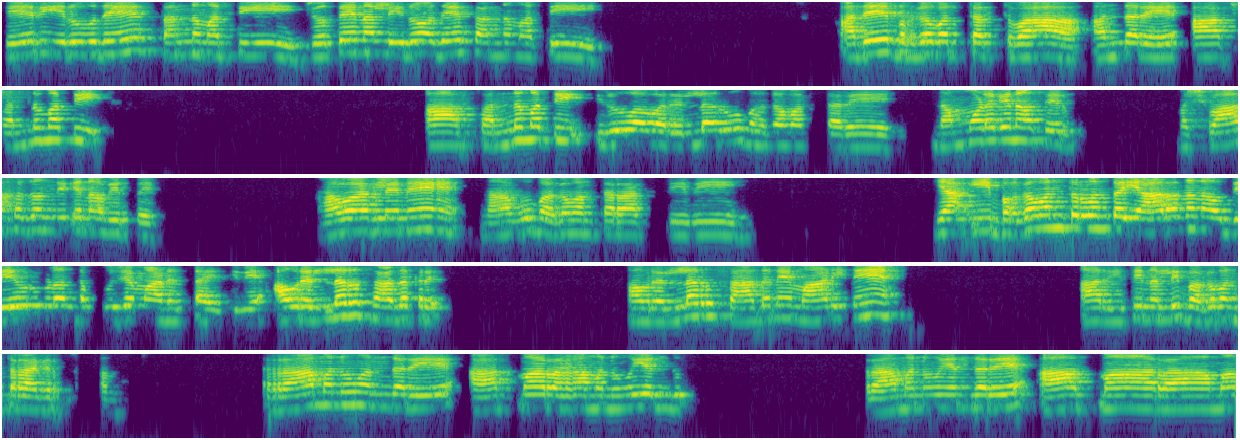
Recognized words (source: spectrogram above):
ಸೇರಿ ಇರುವುದೇ ಸನ್ನಮತಿ ಜೊತೆನಲ್ಲಿ ಇರೋದೇ ಸನ್ನಮತಿ ಅದೇ ಭಗವತ್ ತತ್ವ ಅಂದರೆ ಆ ಸನ್ಮತಿ ಆ ಸನ್ಮತಿ ಇರುವವರೆಲ್ಲರೂ ಭಗವಂತರೇ. ನಮ್ಮೊಳಗೆ ನಾವು ಸೇರ್ಬೇಕು ಶ್ವಾಸದೊಂದಿಗೆ ನಾವ್ ಇರ್ಬೇಕು. ಆವಾಗ್ಲೇನೆ ನಾವು ಭಗವಂತರಾಗ್ತೀವಿ. ಯಾ, ಈ ಭಗವಂತರು ಅಂತ ಯಾರನ್ನ ನಾವು ದೇವರುಗಳು ಅಂತ ಪೂಜೆ ಮಾಡಿರ್ತಾ ಇದ್ದೀವಿ, ಅವರೆಲ್ಲರೂ ಸಾಧಕರೇ. ಅವರೆಲ್ಲರೂ ಸಾಧನೆ ಮಾಡಿನೇ ಆ ರೀತಿನಲ್ಲಿ ಭಗವಂತರಾಗಿರ್ತಕ್ಕಂಥ ರಾಮನು ಅಂದರೆ ಆತ್ಮ ರಾಮನು ಎಂದು. ರಾಮನು ಎಂದರೆ ಆತ್ಮ ರಾಮ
